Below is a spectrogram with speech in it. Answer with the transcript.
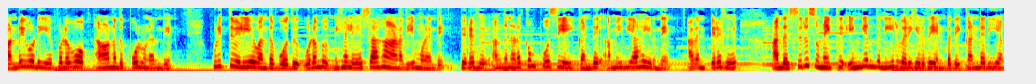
மண்டையோடு எவ்வளவோ ஆனது போல் உணர்ந்தேன். குளித்து வெளியே வந்தபோது உடம்பு மிக லேசாக ஆனதையும் உணர்ந்தேன். பிறகு அங்கு நடக்கும் பூசையை கண்டு அமைதியாக இருந்தேன். அதன் பிறகு அந்த சிறு சுனைக்கு எங்கிருந்து நீர் வருகிறது என்பதை கண்டறிய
